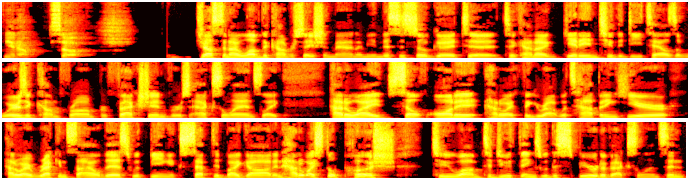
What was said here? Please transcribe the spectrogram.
you know. So Justin, I love the conversation, man. I mean, this is so good to to kind of get into the details of where's it come from, perfection versus excellence. Like, how do I self audit? How do I figure out what's happening here? How do I reconcile this with being accepted by God? And how do I still push to um, to do things with the spirit of excellence? And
